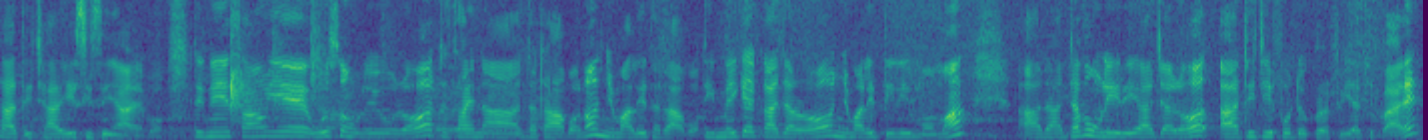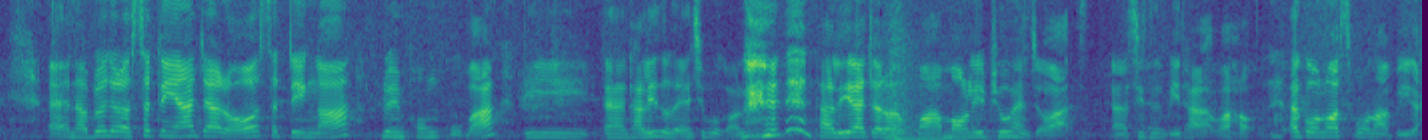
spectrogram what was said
စာတည်ချာလေးစီစဉ်ရတယ်ပေါ့ဒီနေ့စောင်းရဲ့ဝတ်စုံလေးကိုတော့ဒီဇိုင်နာဒတာပေါ့နော်ညီမလေးဒတာပေါ့ဒီ make up ကကြတော့ညီမလေးတီးလေးပေါ်မှာအာဒါဓာတ်ပုံလေးတွေကကြတော့အာ DJ photography ရဖြစ်ပါတယ်အဲနောက်ပြီးတော့ကြတော့ setting ကကြတော့ setting ကလွင်ဖုံးကိုပါဒီအဲဒါလေးဆိုရင်ချစ်ဖို့ကောင်းတယ်ဒါလေးကကြတော့မောင်လေးဖြိုးဟန်ကျော်ကအဲစီစဉ်ပေးထားတာပါဟုတ်အကုန်လုံးစပွန်ဆာပေးတာ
